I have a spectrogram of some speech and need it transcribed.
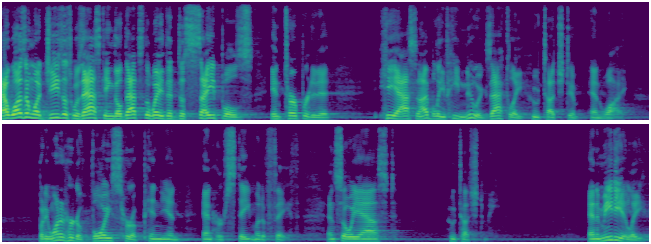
That wasn't what Jesus was asking, though that's the way the disciples interpreted it. He asked, and I believe he knew exactly who touched him and why but he wanted her to voice her opinion and her statement of faith. And so he asked, Who touched me? And immediately,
